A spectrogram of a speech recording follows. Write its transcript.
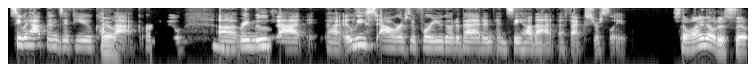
see what happens if you cut yeah. back or you uh, mm-hmm. remove that uh, at least hours before you go to bed and, and, see how that affects your sleep. So I noticed that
